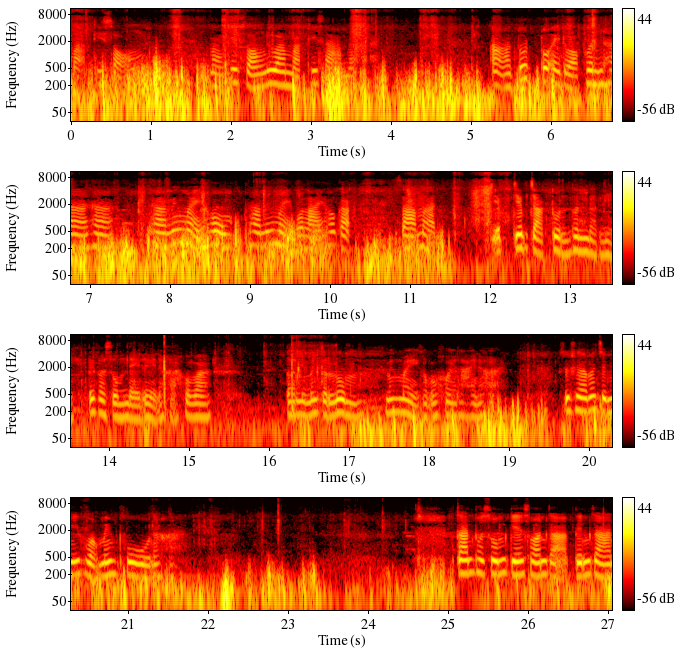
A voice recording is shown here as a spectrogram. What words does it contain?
หมากที่สอง หมากที่สองหรือว่าหมากที่สามนะคะอ่าตัวตัวไอ้ดอกเพิ่นทาทาทาแม่งใหม่เฮาทาแม่งใหม่บ่หลายเฮาก็สามารถเก็บเก็บจากต้นเพิ่นแบบนี้ไปผสมได้เลยนะคะ เพราะว่าตอนนี้มันก็ล่มแม่งใหม่ก็บ่ค่อยหลายนะคะสุเชื่อมันจะมีพวกแมงภูนะคะ การผสมเกสรก็เป็นการ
